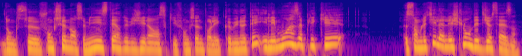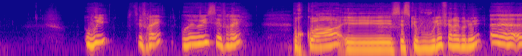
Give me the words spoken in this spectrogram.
donc ce fonctionnement, ce ministère de vigilance qui fonctionne pour les communautés, il est moins appliqué, semble-t-il, à l'échelon des diocèses. Oui, c'est vrai. Oui, oui, c'est vrai. Pourquoi Et c'est ce que vous voulez faire évoluer? Euh,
